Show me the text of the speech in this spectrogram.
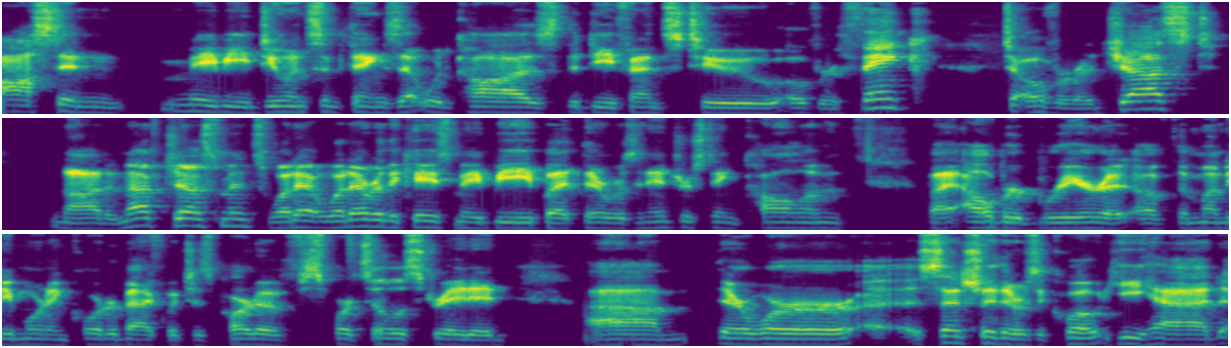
Austin maybe doing some things that would cause the defense to overthink, to overadjust not enough adjustments, whatever, whatever the case may be. But there was an interesting column by Albert Breer of the Monday Morning Quarterback, which is part of Sports Illustrated. Um, there were uh, essentially there was a quote he had:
